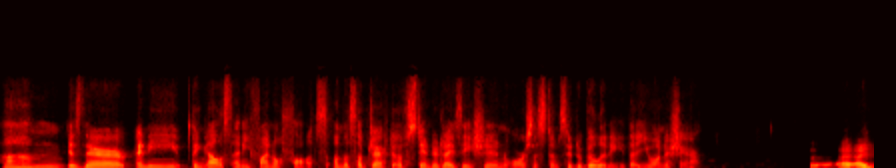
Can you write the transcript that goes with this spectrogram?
Um, is there anything else, any final thoughts on the subject of standardization or system suitability that you want to share? I,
